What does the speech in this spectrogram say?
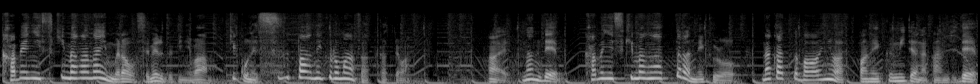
壁に隙間がない村を攻めるときには、結構ね、スーパーネクロマンサー使ってます。はい。なんで、壁に隙間があったらネクロ、なかった場合にはスパネクみたいな感じで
